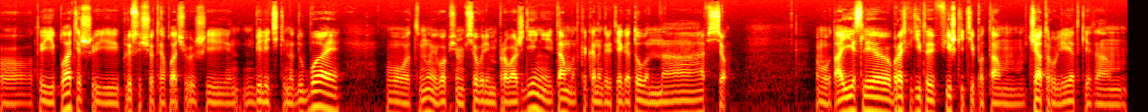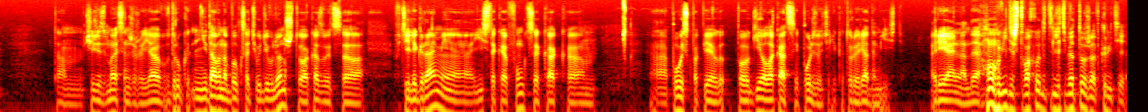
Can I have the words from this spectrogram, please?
э, ты ей платишь, и плюс еще ты оплачиваешь и билетики на Дубай, вот, ну и, в общем, все время провождения, и там, как она говорит, я готова на все. Вот. А если брать какие-то фишки типа там чат-рулетки, там, там через мессенджеры, я вдруг недавно был, кстати, удивлен, что, оказывается, в Телеграме есть такая функция, как э, э, поиск по, по геолокации пользователей, который рядом есть. Реально, да. Увидишь, что, походу, для тебя тоже открытие.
